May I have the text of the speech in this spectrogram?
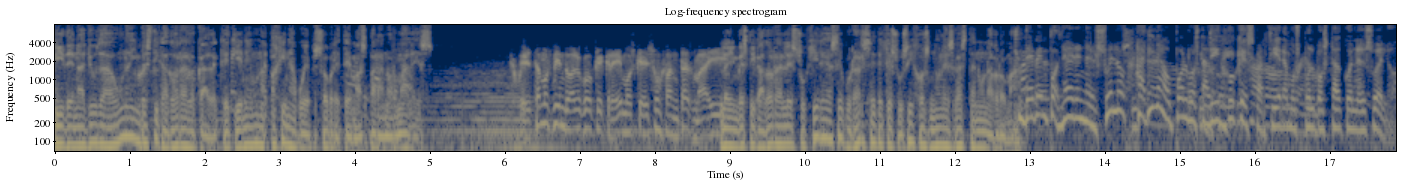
Piden ayuda a una investigadora local que tiene una página web sobre temas paranormales. Estamos viendo algo que creemos que es un fantasma y... La investigadora les sugiere asegurarse de que sus hijos no les gastan una broma. Deben poner en el suelo harina o polvos talco. Dijo que esparciéramos polvos talco en el suelo,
